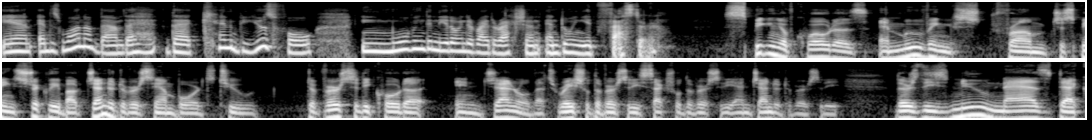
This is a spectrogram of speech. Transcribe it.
And, and it's one of them that, that can be useful in moving the needle in the right direction and doing it faster. Speaking of quotas and moving from just being strictly about gender diversity on boards to diversity quota in general, that's racial diversity, sexual diversity, and gender diversity there's these new NASDAQ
